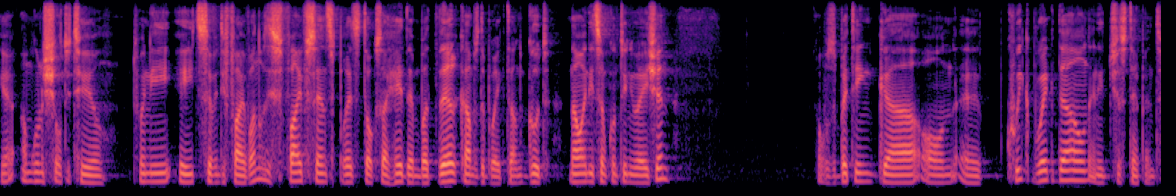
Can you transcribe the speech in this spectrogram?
Yeah, I'm going to short it here. 28.75. One of these 5 cent spread stocks, I hate them, but there comes the breakdown. Good. Now I need some continuation. I was betting uh, on a quick breakdown and it just happened.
